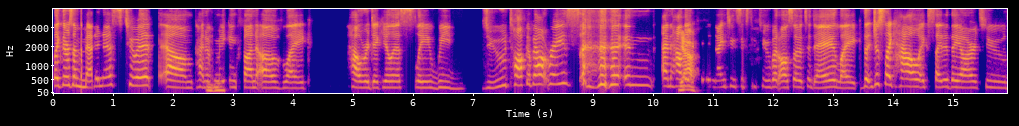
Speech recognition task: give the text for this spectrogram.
like there's a meta-ness to it um kind of Mhm. making fun of like how ridiculously we do talk about race and and how Yeah. they did in 1962 but also today like the, just like how excited they are to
